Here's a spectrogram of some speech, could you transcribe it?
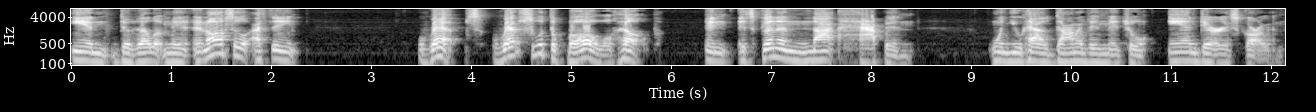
in development. And also, I think reps, reps with the ball will help. And it's going to not happen when you have Donovan Mitchell and Darius Garland,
